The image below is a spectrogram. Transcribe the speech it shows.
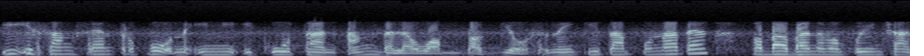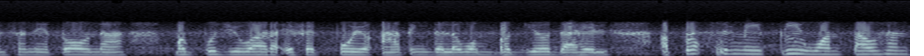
iisang sentro po na iniikutan ang dalawang bagyo. Nakikita po natin, mababa naman po yung chance nito na mag-Fujiwara effect po yung ating dalawang bagyo dahil approximately 1,500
